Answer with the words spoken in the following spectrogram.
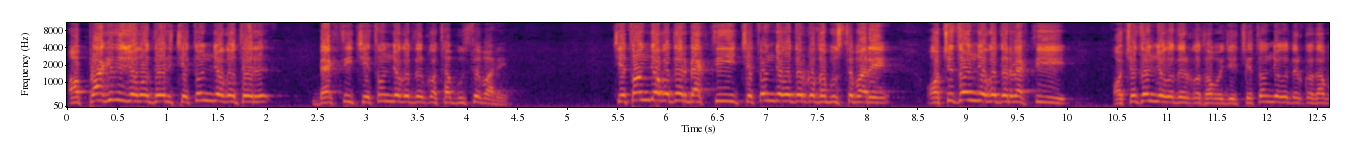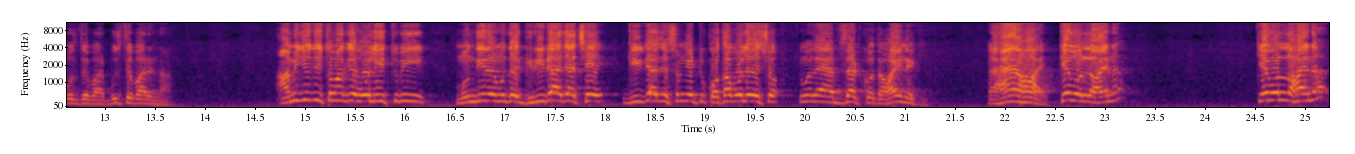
অপ্রাকৃতিক জগতের, চেতন জগতের ব্যক্তি চেতন জগতের কথা বুঝতে পারে। চেতন জগতের ব্যক্তি চেতন জগতের কথা বুঝতে পারে। অচেতন জগতের ব্যক্তি অচেতন জগতের কথা বলছে, চেতন জগতের কথা বলতে পার, বুঝতে পারে না। আমি যদি তোমাকে বলি, তুমি মন্দিরের মধ্যে গিরিরাজ আছে, গিরিরাজের সঙ্গে একটু কথা বলে এসো। তুমি বলে অ্যাবজার্ট কথা, হয় নাকি? হ্যাঁ হয়। কে বলল, হয় না? কে বলল, হয় না?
